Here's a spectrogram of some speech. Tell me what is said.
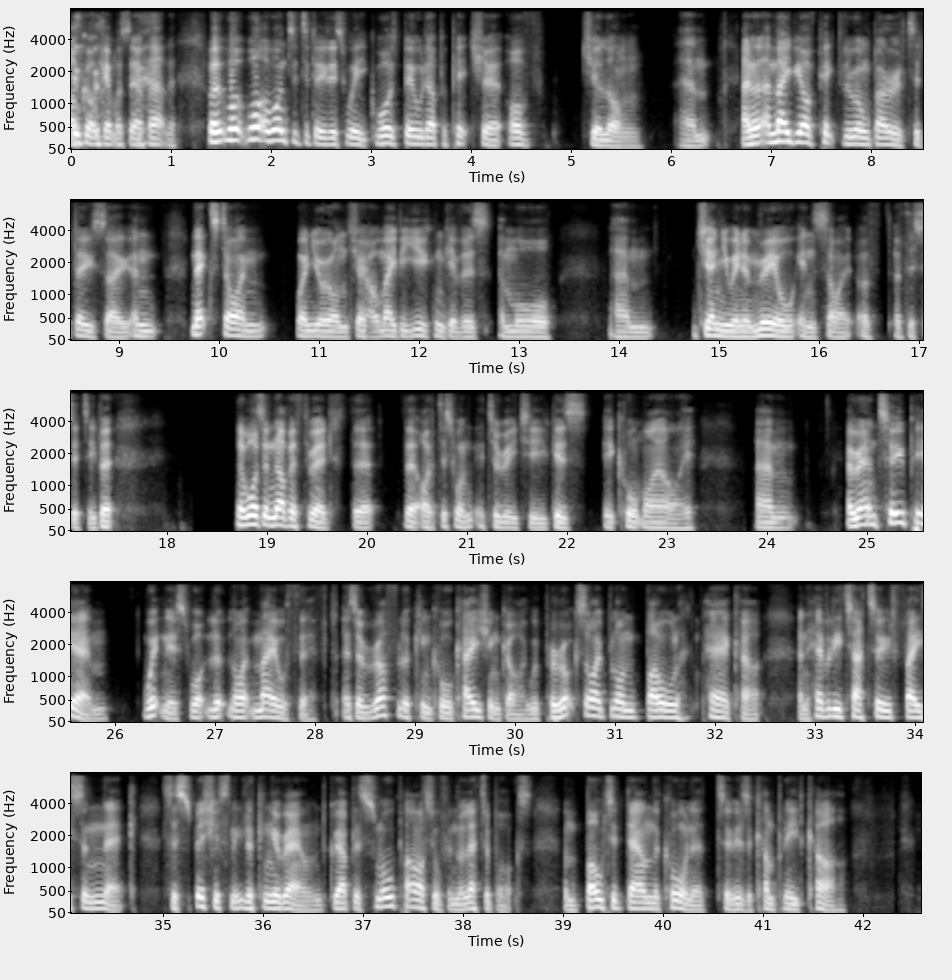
I've got to get myself out there. But what, what I wanted to do this week was build up a picture of Geelong. Um, and, and maybe I've picked the wrong borough to do so. And next time when you're on, Joel, maybe you can give us a more um, genuine and real insight of, of the city. But there was another thread that, that I just wanted to read to you because it caught my eye. Um, around 2 p.m., witnessed what looked like mail theft as a rough looking Caucasian guy with peroxide blonde bowl haircut and heavily tattooed face and neck, suspiciously looking around, grabbed a small parcel from the letterbox and bolted down the corner to his accompanied car.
